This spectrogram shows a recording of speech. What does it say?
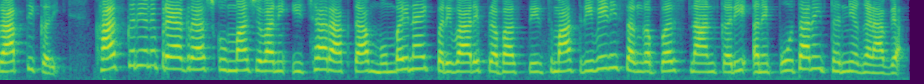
પ્રાપ્તિ કરી. ખાસ કરી અને પ્રયાગરાજ કુંભમાં જવાની ઈચ્છા રાખતા મુંબઈના એક પરિવારે પ્રભાસ તીર્થમાં ત્રિવેણી સંગમ પર સ્નાન કરી અને પોતાને ધન્ય ગણાવ્યા.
